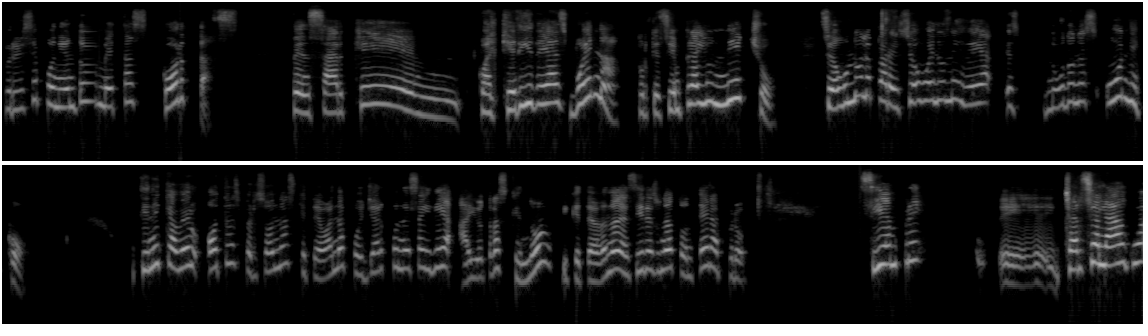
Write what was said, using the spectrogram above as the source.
pero irse poniendo metas cortas. Pensar que mm, cualquier idea es buena, porque siempre hay un nicho. Si a uno le pareció buena una idea, es, uno no es único. Tiene que haber otras personas que te van a apoyar con esa idea. Hay otras que no y que te van a decir es una tontera, pero siempre eh, echarse al agua,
